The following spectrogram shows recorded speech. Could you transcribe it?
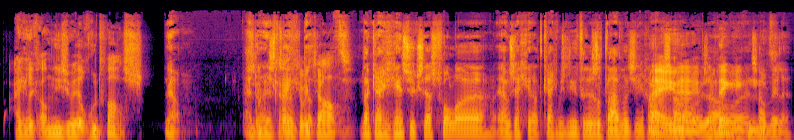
eigenlijk al niet zo heel goed was. En dan krijg je wat je had. Dan krijg je geen succesvolle, ja, hoe zeg je dat? Krijg je misschien niet het resultaat wat je graag Nee, zou, nee, zou, denk ik eh, zou willen.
